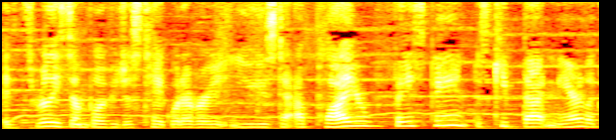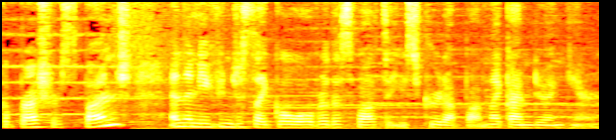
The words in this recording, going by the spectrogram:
it's really simple if you just take whatever you use to apply your face paint, just keep that near like a brush or sponge, and then you can just like go over the spots that you screwed up on, like I'm doing here.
